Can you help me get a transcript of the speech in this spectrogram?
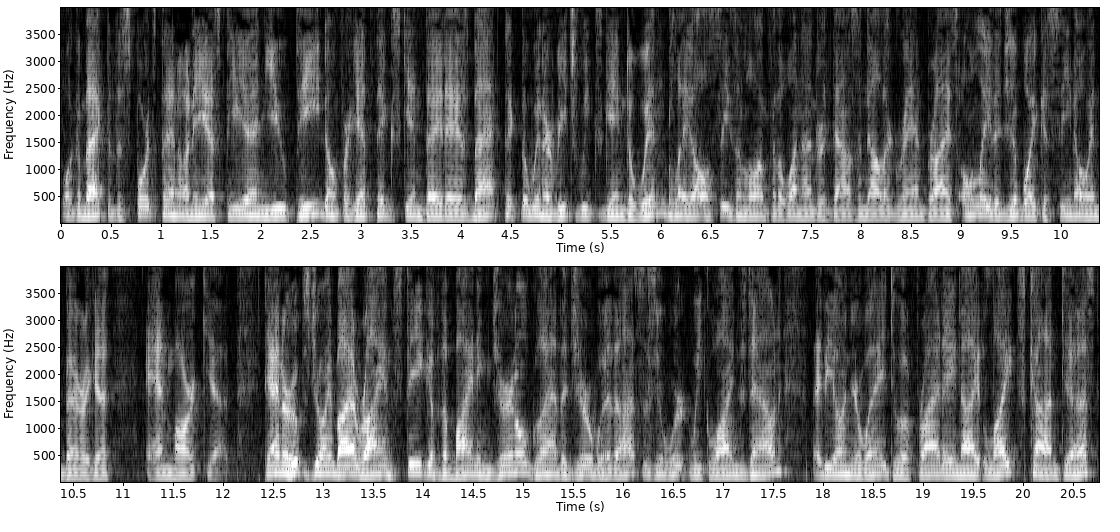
Welcome back to the Sports Pen on ESPN UP. Don't forget Pigskin Payday is back. Pick the winner of each week's game to win. Play all season long for the $100,000 grand prize only at Ojibwa Casino in Baraga and Marquette. Tanner Hoops joined by Ryan Stieg of the Mining Journal. Glad that you're with us as your work week winds down. Maybe on your way to a Friday night lights contest.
